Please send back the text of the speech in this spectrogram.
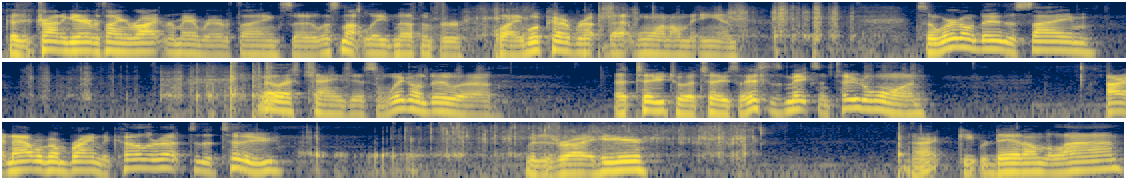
because you're trying to get everything right remember everything. So let's not leave nothing for play. We'll cover up that one on the end. So we're gonna do the same well, let's change this. And we're going to do a, a 2 to a 2. So this is mixing 2 to 1. All right, now we're going to bring the color up to the 2, which is right here. All right, keep her dead on the line.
